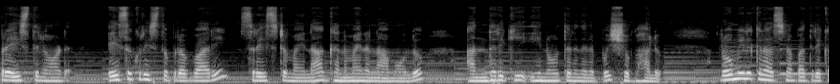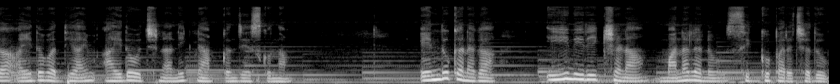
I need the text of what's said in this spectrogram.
ప్రైస్ ది లార్డ్ యేసుక్రీస్తు ప్రభువారి శ్రేష్టమైన ఘనమైన నామంలో అందరికీ ఈ నూతన దినపు శుభాలు. రోమిలకు రాసిన పత్రిక ఐదవ అధ్యాయం ఐదో వచనాన్ని జ్ఞాపకం చేసుకుందాం. ఎందుకనగా ఈ నిరీక్షణ మనలను సిగ్గుపరచదు.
